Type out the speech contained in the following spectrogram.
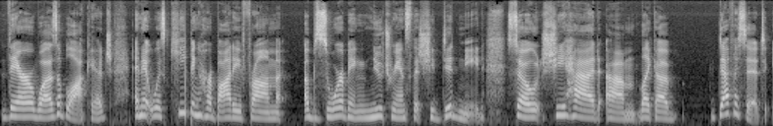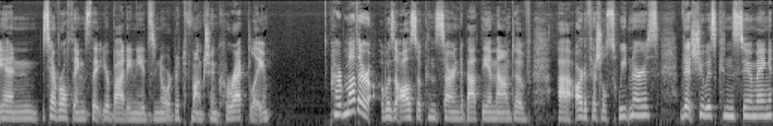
there was a blockage and it was keeping her body from absorbing nutrients that she did need. So she had um, like a deficit in several things that your body needs in order to function correctly. Her mother was also concerned about the amount of uh, artificial sweeteners that she was consuming,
